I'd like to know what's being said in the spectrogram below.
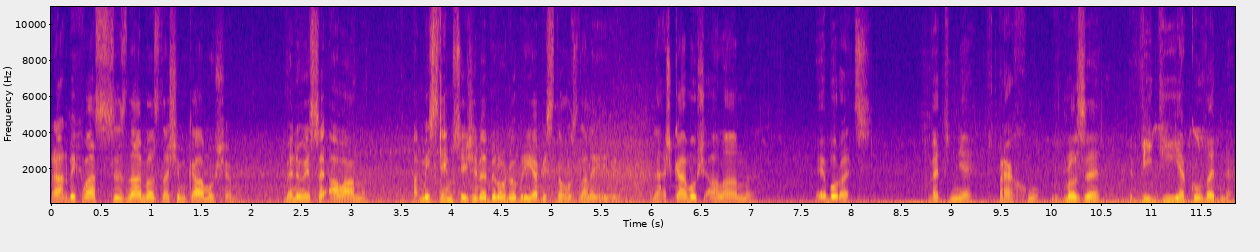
Rád bych vás seznámil s naším kámošem. Jmenuje se Alan a myslím si, že by bylo dobré, abyste ho znali i vy. Náš kámoš Alan je borec. Ve tmě, v prachu, v mlze vidí jako ve dne.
